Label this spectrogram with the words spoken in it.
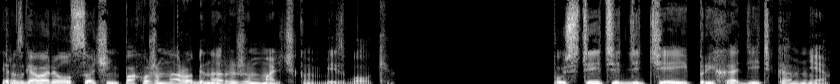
и разговаривал с очень похожим на Робина рыжим мальчиком в бейсболке. «Пустите детей приходить ко мне».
